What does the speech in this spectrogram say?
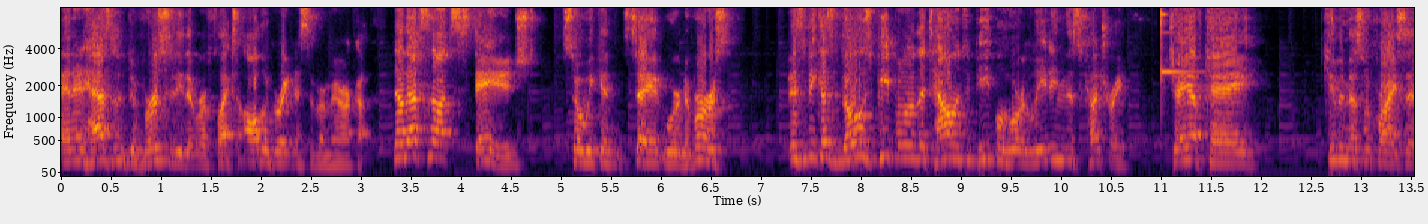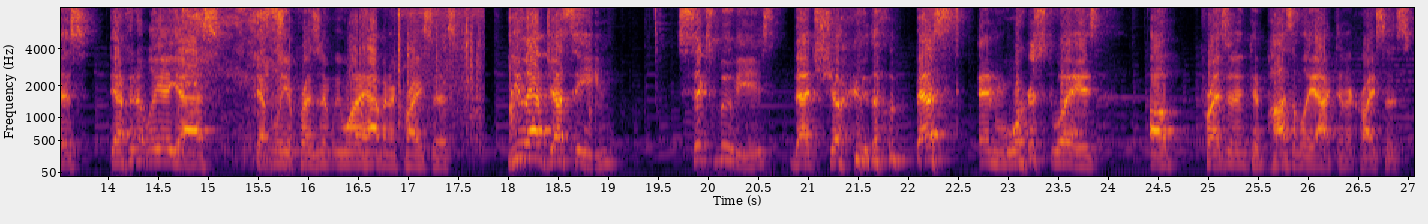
and it has the diversity that reflects all the greatness of America. Now, that's not staged so we can say we're diverse. It's because those people are the talented people who are leading this country. JFK, Cuban Missile Crisis, definitely a yes, definitely a president we want to have in a crisis. You have just seen six movies that show you the best and worst ways a president could possibly act in a crisis.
